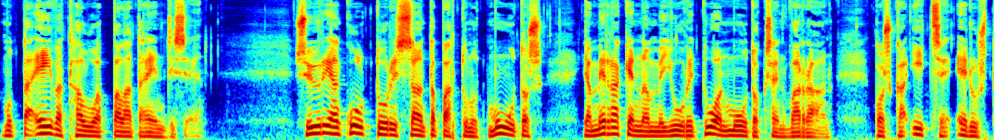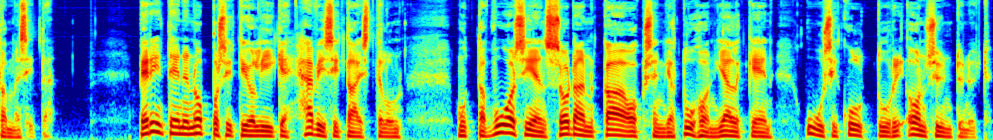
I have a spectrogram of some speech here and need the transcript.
mutta eivät halua palata entiseen. Syyrian kulttuurissa on tapahtunut muutos ja me rakennamme juuri tuon muutoksen varaan, koska itse edustamme sitä. Perinteinen oppositioliike hävisi taistelun, mutta vuosien sodan, kaauksen ja tuhon jälkeen uusi kulttuuri on syntynyt.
